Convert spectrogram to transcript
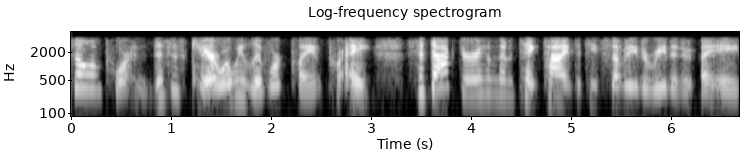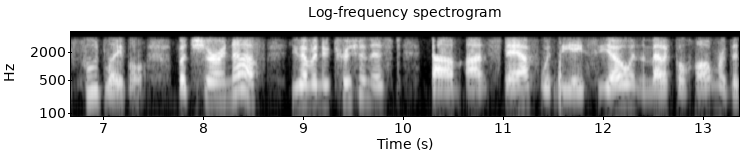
so important. This is care where we live, work, play, and pray. The doctor isn't going to take time to teach somebody to read a, a food label, but sure enough, you have a nutritionist um, on staff with the ACO in the medical home or the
